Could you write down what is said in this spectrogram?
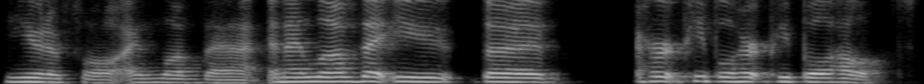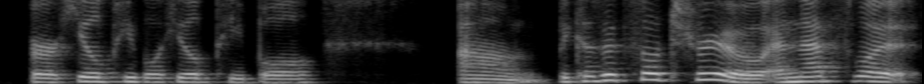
Beautiful. I love that. And i love that you the hurt people hurt people helped or healed people healed people um because it's so true. And that's what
